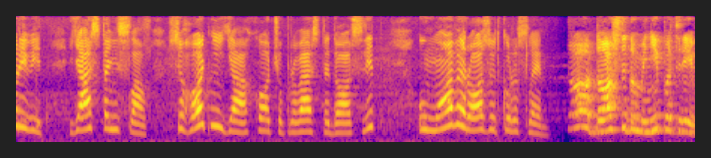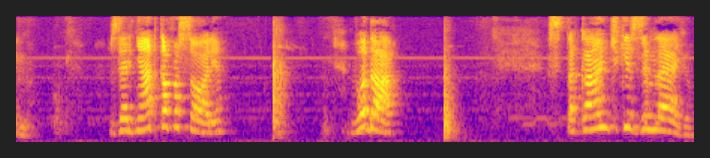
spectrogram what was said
привіт! Я Станіслав. Сьогодні я хочу провести дослід умови розвитку рослин. Цього досліду мені потрібно зернятка фасолі, вода, стаканчики з землею.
